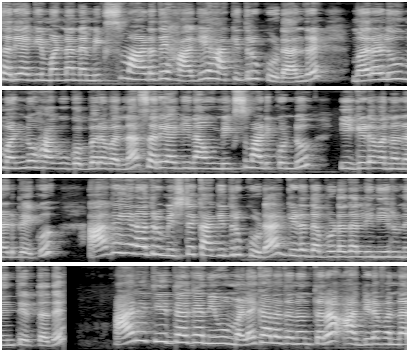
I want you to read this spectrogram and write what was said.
ಸರಿಯಾಗಿ ಮಣ್ಣನ್ನು ಮಿಕ್ಸ್ ಮಾಡದೆ ಹಾಗೆ ಹಾಕಿದ್ರೂ ಕೂಡ, ಅಂದರೆ ಮರಳು, ಮಣ್ಣು ಹಾಗೂ ಗೊಬ್ಬರವನ್ನು ಸರಿಯಾಗಿ ನಾವು ಮಿಕ್ಸ್ ಮಾಡಿಕೊಂಡು ಈ ಗಿಡವನ್ನು ನಡಬೇಕು. ಆಗ ಏನಾದರೂ ಮಿಸ್ಟೇಕ್ ಆಗಿದ್ರೂ ಕೂಡ ಗಿಡದ ಬುಡದಲ್ಲಿ ನೀರು ನಿಂತಿರ್ತದೆ. ಆ ರೀತಿ ಇದ್ದಾಗ ನೀವು ಮಳೆಗಾಲದ ನಂತರ ಆ ಗಿಡವನ್ನು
